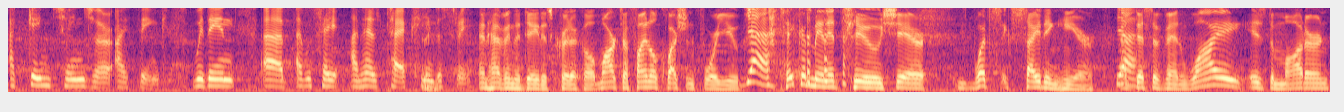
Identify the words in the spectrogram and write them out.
a game changer, I think, within, uh, I would say, an health tech industry. And having the data is critical. Mark, a final question for you. Yeah. Take a minute to share what's exciting here yeah. at this event. Why is the modern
